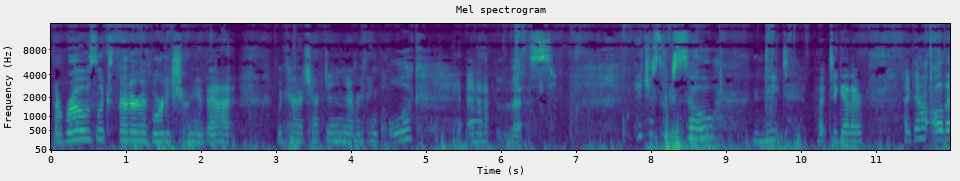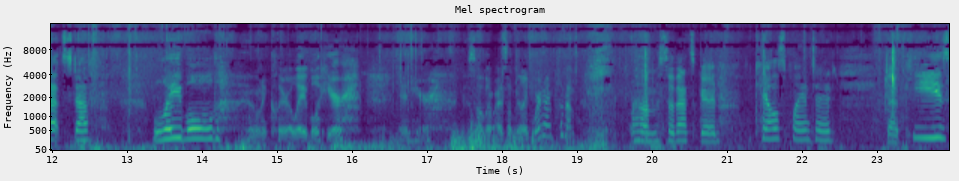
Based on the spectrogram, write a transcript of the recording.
The rose looks better, I've already shown you that. We kind of checked in and everything, but look at this. It just looks so neat put together. I got all that stuff labeled. Let me clear a label here in here because otherwise I'll be like, where did I put them? Um, so that's good. Kale's planted. The peas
